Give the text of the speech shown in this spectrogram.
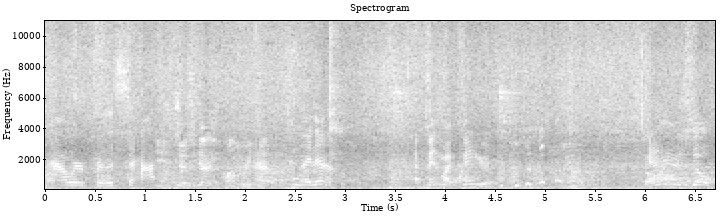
hour for this to happen. Just getting hungry now. I know. I bit my finger. Don't eat yourself.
